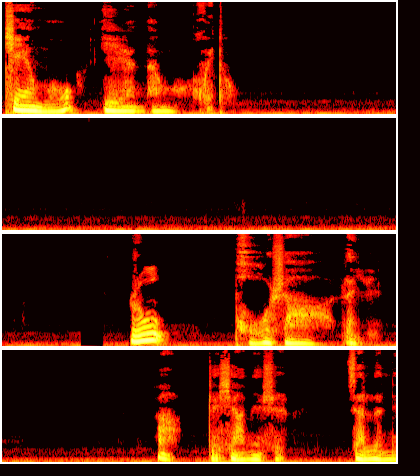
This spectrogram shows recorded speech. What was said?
天魔也能回头，如菩萨论语啊，这下面是在论里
